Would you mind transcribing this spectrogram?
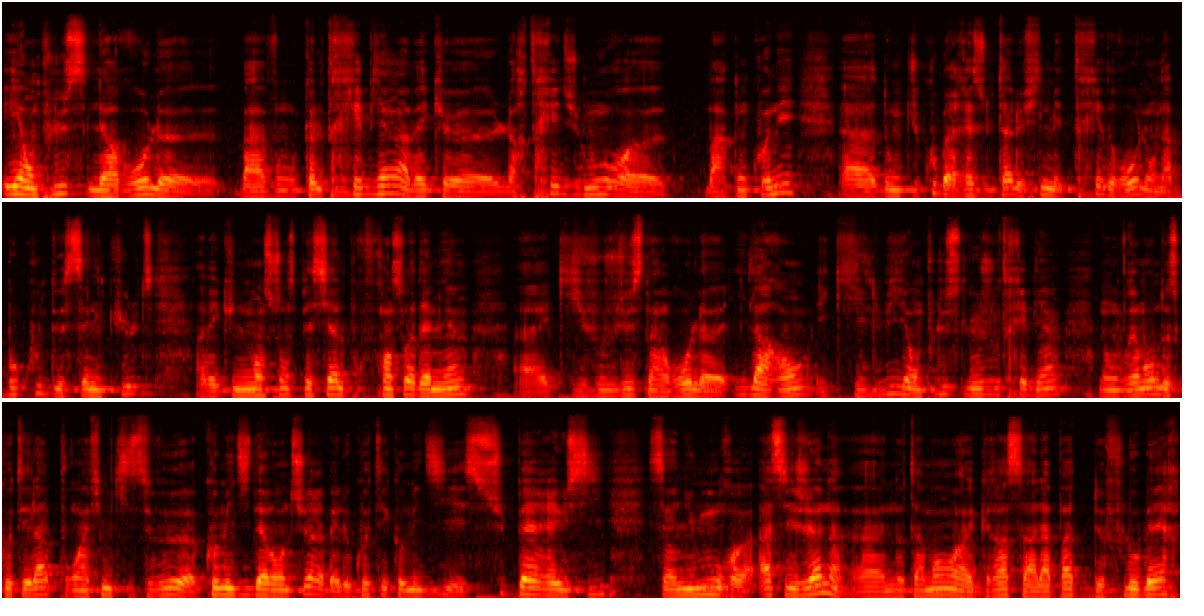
et en plus leurs rôles euh, bah, vont collent très bien avec euh, leur trait d'humour. Bah, qu'on connaît. Euh, donc du coup, bah, résultat, le film est très drôle. On a beaucoup de scènes cultes avec une mention spéciale pour François Damien euh, qui joue juste un rôle euh, hilarant et qui lui en plus le joue très bien. Donc vraiment de ce côté-là, pour un film qui se veut comédie d'aventure, eh ben, le côté comédie est super réussi. C'est un humour assez jeune, notamment grâce à la patte de Flaubert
